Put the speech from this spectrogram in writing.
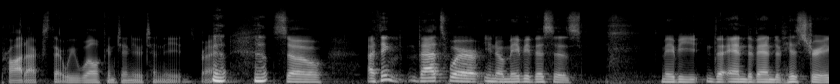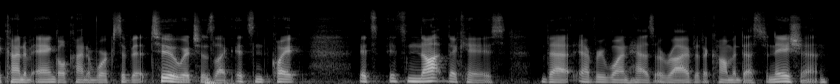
products that we will continue to need, right? Yeah, yeah. So I think that's where, you know, maybe this is maybe the end of end of history kind of angle kind of works a bit too, which is like it's quite it's it's not the case that everyone has arrived at a common destination.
